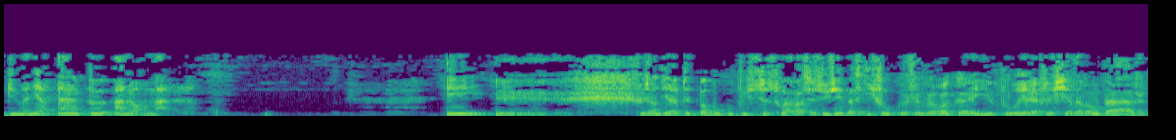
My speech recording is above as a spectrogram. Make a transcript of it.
d'une manière un peu anormale. Et euh, je vous en dirai peut-être pas beaucoup plus ce soir à ce sujet parce qu'il faut que je me recueille pour y réfléchir davantage.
